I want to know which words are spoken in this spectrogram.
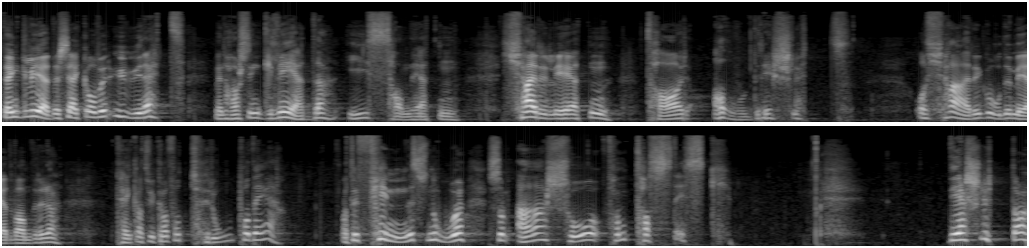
Den gleder seg ikke over urett, men har sin glede i sannheten. Kjærligheten tar aldri slutt. Og kjære, gode medvandrere, tenk at vi kan få tro på det. At det finnes noe som er så fantastisk. Det jeg slutta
